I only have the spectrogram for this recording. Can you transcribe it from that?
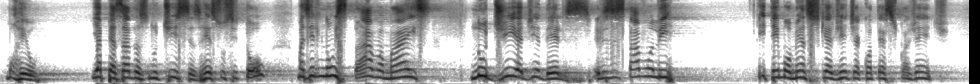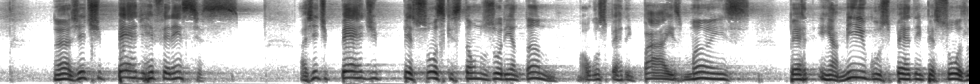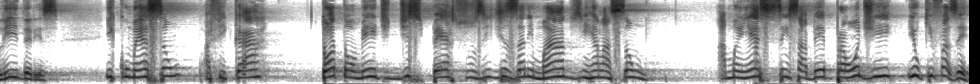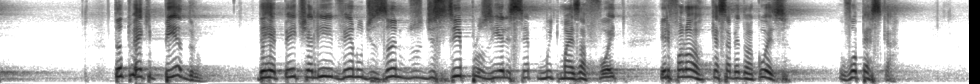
morreu. E apesar das notícias, ressuscitou, mas ele não estava mais no dia a dia deles. Eles estavam ali. E tem momentos que a gente acontece com a gente. Né? A gente perde referências. A gente perde pessoas que estão nos orientando. Alguns perdem pais, mães, perdem amigos, perdem pessoas, líderes, e começam a ficar totalmente dispersos e desanimados em relação amanhece sem saber para onde ir e o que fazer. Tanto é que Pedro, de repente, ali vendo o desânimo dos discípulos e ele sempre muito mais afoito, ele falou: Quer saber de uma coisa? Eu vou pescar.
